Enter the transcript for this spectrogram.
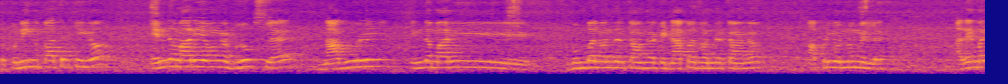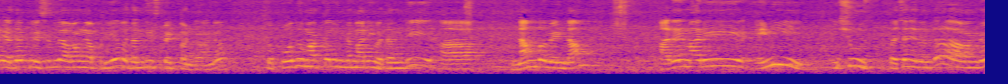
இப்போ நீங்கள் பார்த்துருக்கீங்க எந்த மாதிரி அவங்க குரூப்ஸில் நாகூரில் இந்த மாதிரி கும்பல் வந்திருக்காங்க கிட்னாப்பர்ஸ் வந்திருக்காங்க அப்படி ஒன்றும் இல்லை. அதே மாதிரி அதர் பிளேஸில் அவங்க அப்படியே வதந்தி ஸ்ப்ரெட் பண்ணுறாங்க ஸோ பொதுமக்கள் இந்த மாதிரி வதந்தி நம்ப வேண்டாம். அதே மாதிரி எனி இஷ்யூஸ் பிரச்சனை இருந்தால் அவங்க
